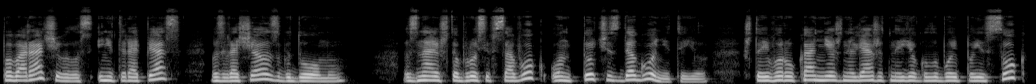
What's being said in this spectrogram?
поворачивалась и, не торопясь, возвращалась к дому, зная, что, бросив совок, он тотчас догонит ее, что его рука нежно ляжет на ее голубой поясок,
